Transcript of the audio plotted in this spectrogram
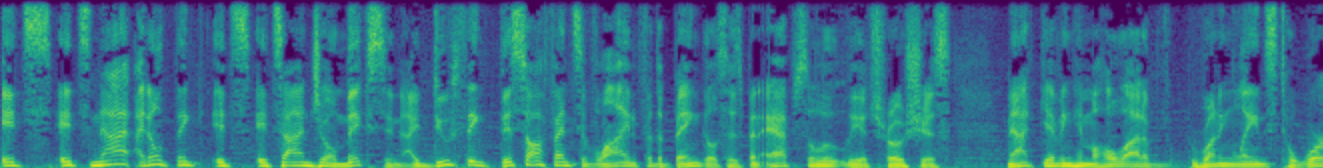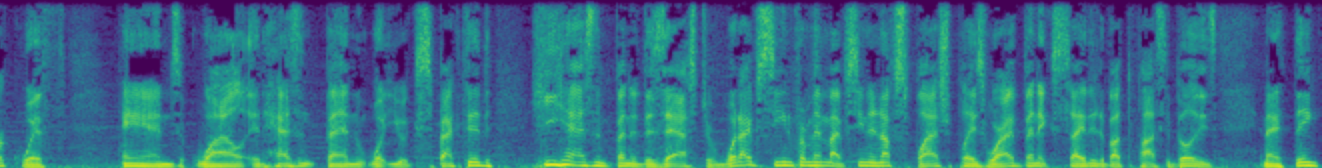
it's it's not I don't think it's it's on Joe Mixon. I do think this offensive line for the Bengals has been absolutely atrocious, not giving him a whole lot of running lanes to work with. And while it hasn't been what you expected, he hasn't been a disaster. What I've seen from him, I've seen enough splash plays where I've been excited about the possibilities. And I think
